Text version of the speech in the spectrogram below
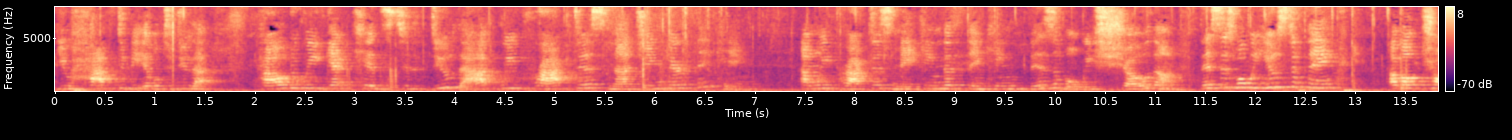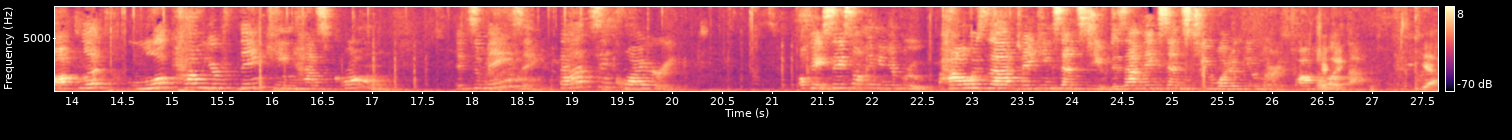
You have to be able to do that. How do we get kids to do that? We practice nudging their thinking. And we practice making the thinking visible. We show them. This is what we used to think about chocolate. Look how your thinking has grown. It's amazing. That's inquiry. Okay, say something in your group. How is that making sense to you? Does that make sense to you? What have you learned? Talk about that. Yeah.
